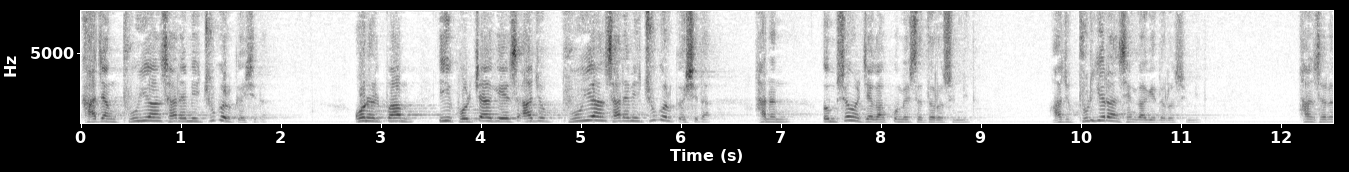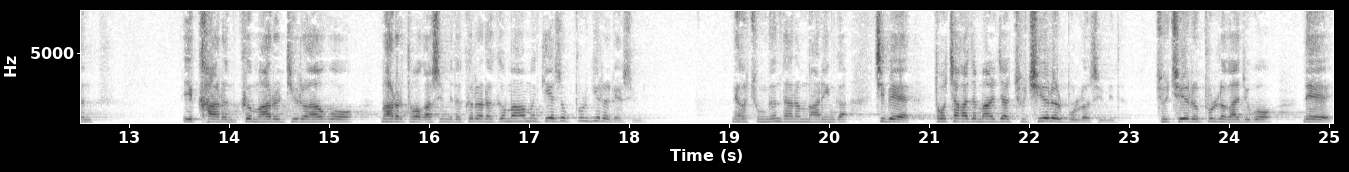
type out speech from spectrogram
가장 부유한 사람이 죽을 것이다. 오늘 밤 이 골짜기에서 아주 부유한 사람이 죽을 것이다. 하는 음성을 제가 꿈에서 들었습니다. 아주 불결한 생각이 들었습니다. 한서는 이 칼은 그 말을 뒤로하고 말을 도와갔습니다. 그러나 그 마음은 계속 불길을 했습니다. 내가 죽는다는 말인가? 집에 도착하자마자 주치의를 불렀습니다. 주치의를 불러가지고 내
